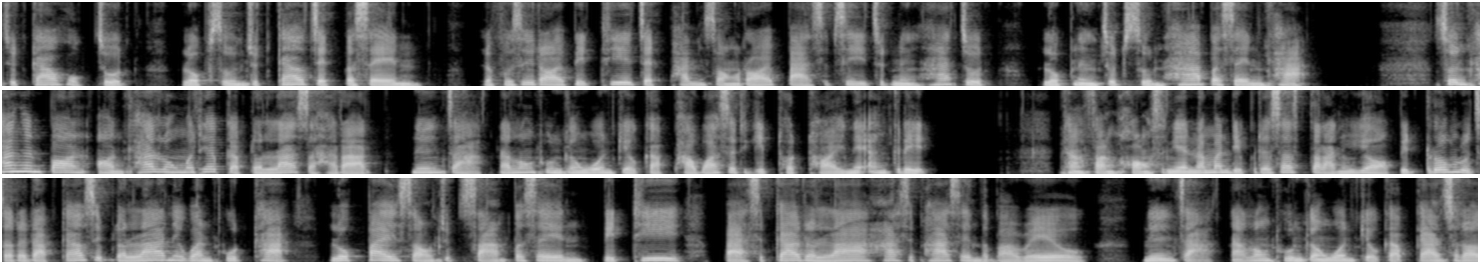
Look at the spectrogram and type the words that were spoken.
12,834.96 จุด ลบ 0.97%และฟุตซี่ร้อยปิดที่ 7,284.15 จุด ลบ 1.05%ค่ะ ส่วนค่าเงินปอนด์อ่อนค่าลงเมื่อเทียบกับดอลลาร์สหรัฐ เนื่องจากนักลงทุนกังวลเกี่ยวกับภาวะเศรษฐกิจถดถอยในอังกฤษ ทางฝั่งของสัญญาณน้ำมันดิบรัสตลาดนิวยอร์กปิดร่วงหลุดจากระดับ 90 ดอลลาร์ในวันพุธค่ะ ลบไป 2.3%ปิดที่ 89 ดอลลาร์ 55 เซนต์ต่อบาร์เรลเนื่องจากนักลงทุนกังวลเกี่ยวกับการชะลอ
